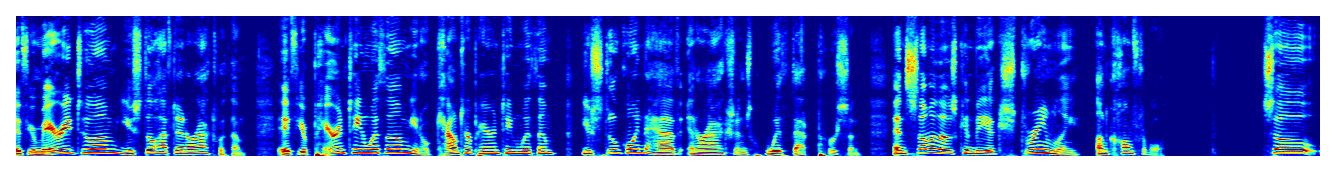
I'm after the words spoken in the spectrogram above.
If you're married to them, you still have to interact with them. If you're parenting with them, you know, counter parenting with them, you're still going to have interactions with that person. And some of those can be extremely uncomfortable. So,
